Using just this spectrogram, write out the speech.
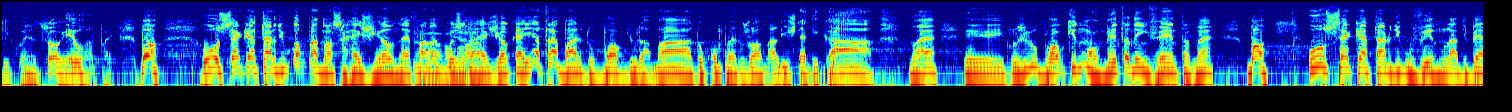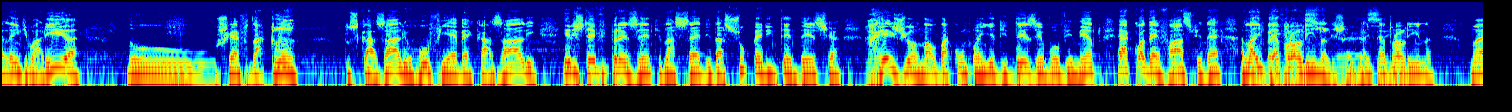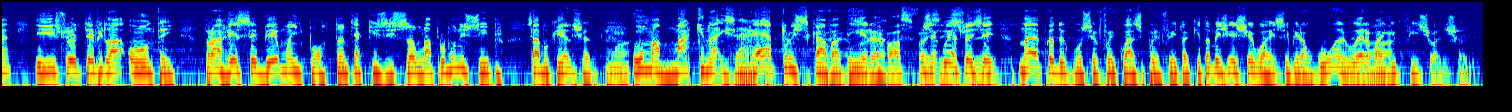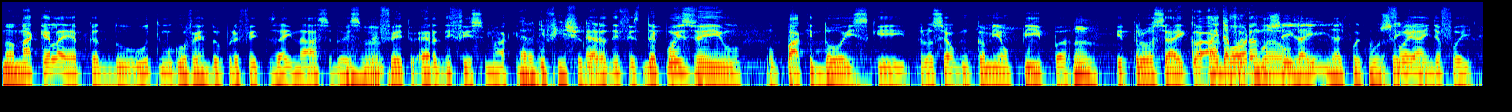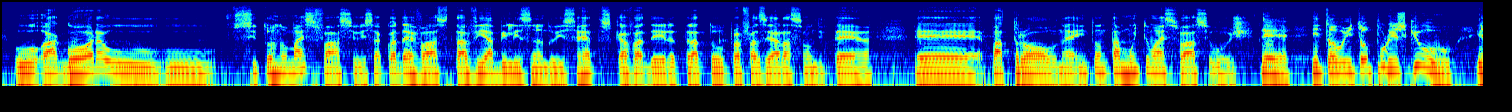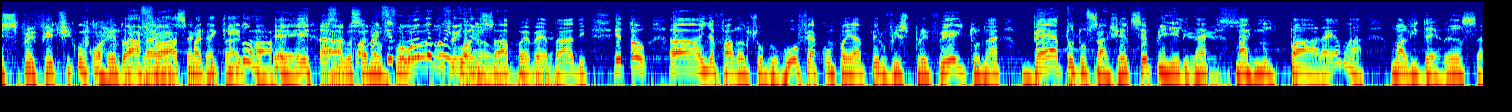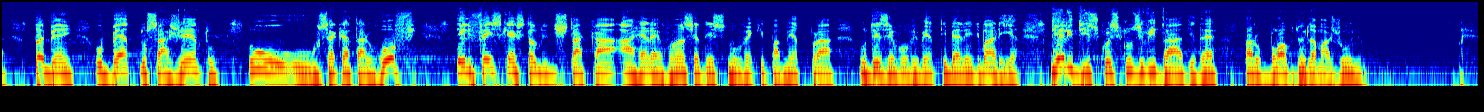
de coisa. Sou eu, rapaz. Bom, o secretário de. Para nossa região, né? Falar Ah, coisa lá. da região, que aí é trabalho do blog do Ilamar, do companheiro jornalista Edgar, não é? E, inclusive o blog que não aumenta nem inventa, não é? Bom, o secretário de governo lá de Belém de Maria, o chefe da clã dos Casale, o Ruf Eber Casale, ele esteve presente na sede da Superintendência Regional da Companhia de Desenvolvimento, é a Codevasf, né? Lá em Codevasf, Petrolina, Alexandre, é, lá em sim. Petrolina, não é? E isso ele teve lá ontem para receber uma importante aquisição lá para o município. Sabe o que, Alexandre? Uma- Uma máquina retroescavadeira. É, você conhece isso aí? Na época do que você foi quase prefeito aqui, também já chegou a receber alguma ou era mais difícil, Alexandre? Não, naquela época do último governo do prefeito Zé Inácio, do ex-prefeito, era difícil máquina. Uhum. Era difícil, né? Era difícil. Depois veio o PAC 2, que trouxe algum caminhão-pipa, que trouxe aí. Hum. Ainda foi agora com não. vocês aí? Ainda foi com vocês? Foi, ainda foi. O, agora o, o- se tornou mais fácil isso. A Codevas está viabilizando isso. Retroescavadeira, trator para fazer aração de terra, é, patrol, né? Então tá muito mais fácil hoje. É, então, então por isso que o, esses prefeitos ficam correndo Tá atrás. do fácil, mas tem que ir lá. É, Se a você cobra não que for, anda não vem, engole não. sapo, é verdade. Então, ah, ainda falando sobre o Rolf, acompanhado pelo vice-prefeito, né? Beto do Sargento, sempre ele, né? Isso. Mas não para, é uma, uma liderança. Também, o Beto do Sargento, o, o secretário Rolf, ele fez questão de destacar a relevância desse novo equipamento para o desenvolvimento de Belém de Maria. E ele disse com exclusividade, né, para o blog do Ilama Júnior.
